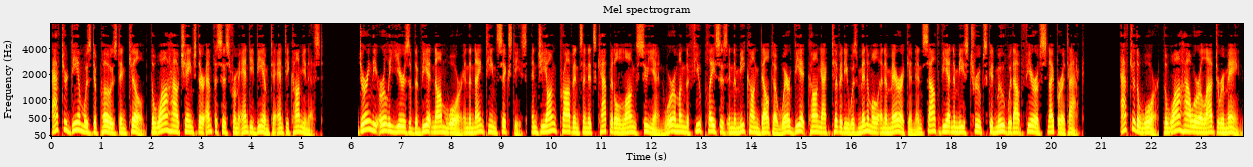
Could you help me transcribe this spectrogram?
After Diem was deposed and killed, the Hoa Hao changed their emphasis from anti-Diem to anti-communist. During the early years of the Vietnam War in the 1960s, An Giang province and its capital Long Xuyen were among the few places in the Mekong Delta where Viet Cong activity was minimal and American and South Vietnamese troops could move without fear of sniper attack. After the war, the Hoa Hao were allowed to remain,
